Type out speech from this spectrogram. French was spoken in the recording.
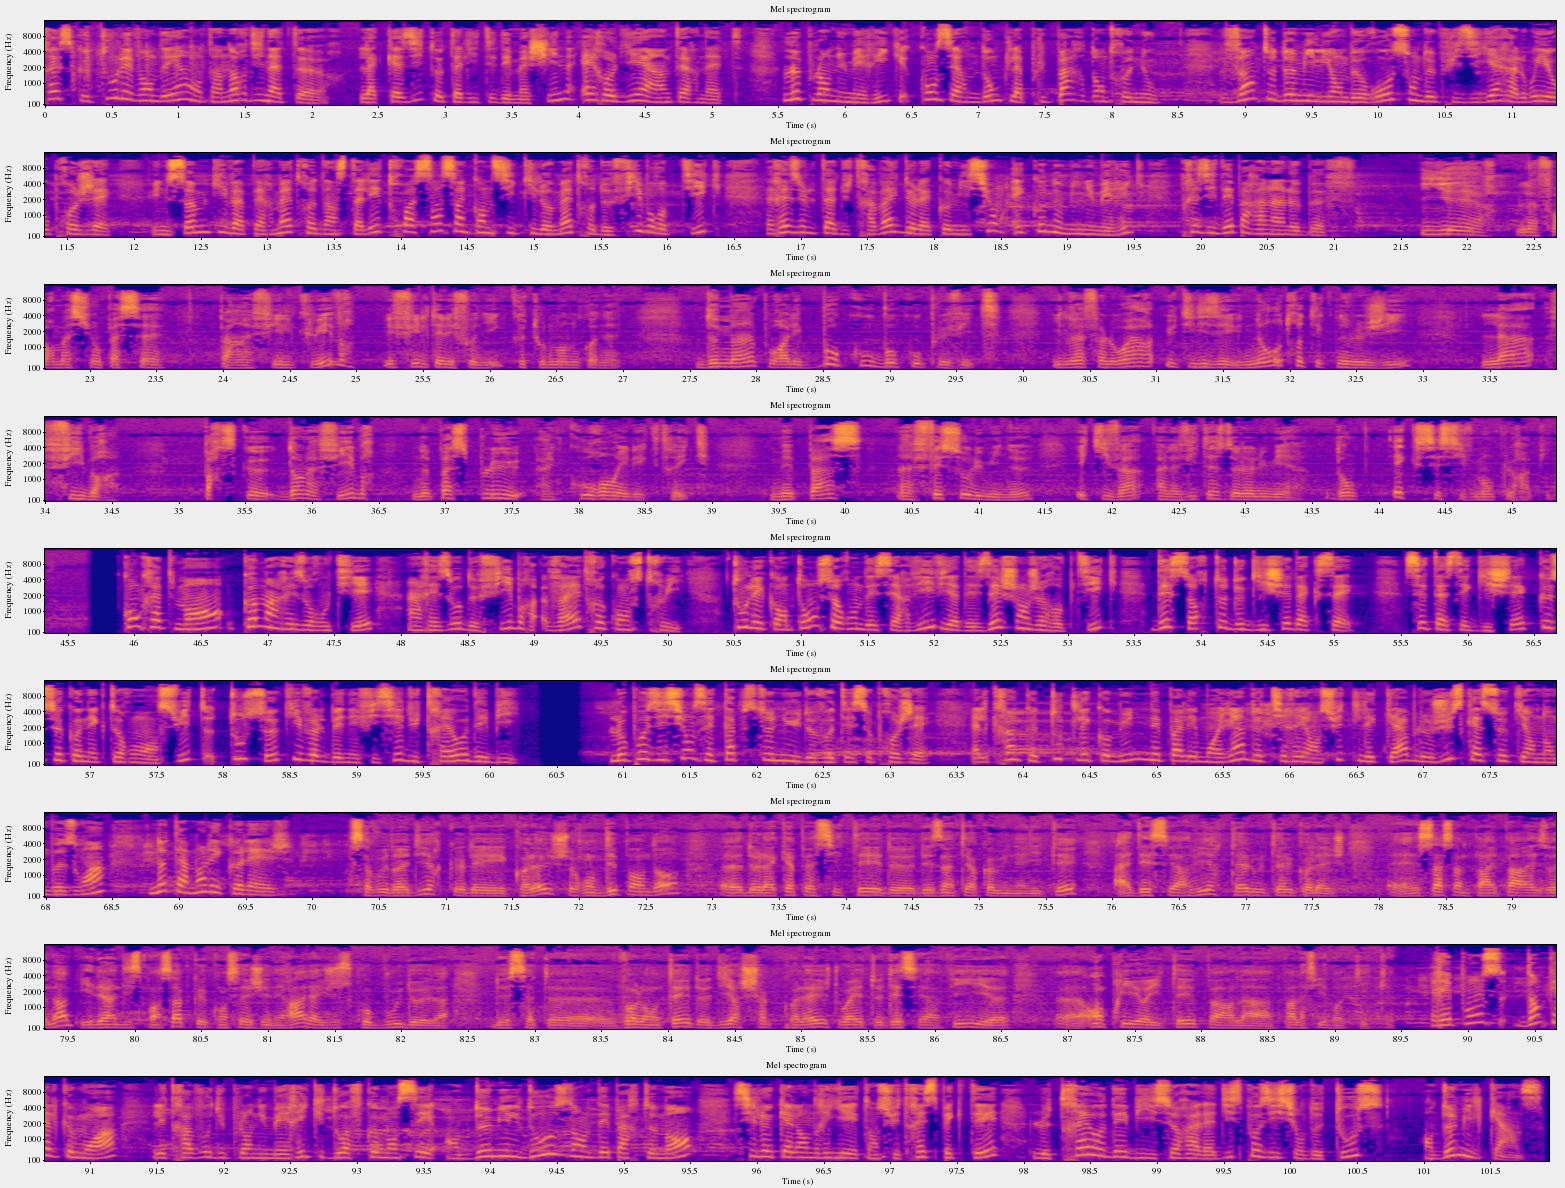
Presque tous les Vendéens ont un ordinateur. La quasi-totalité des machines est reliée à Internet. Le plan numérique concerne donc la plupart d'entre nous. 22 millions d'euros sont depuis hier alloués au projet. Une somme qui va permettre d'installer 356 km de fibre optique, résultat du travail de la commission économie numérique présidée par Alain Leboeuf. Hier, l'information passait par un fil cuivre, les fils téléphoniques que tout le monde connaît. Demain, pour aller beaucoup, beaucoup plus vite, il va falloir utiliser une autre technologie, la fibre. Parce que dans la fibre ne passe plus un courant électrique, mais passe un faisceau lumineux et qui va à la vitesse de la lumière, donc excessivement plus rapide. Concrètement, comme un réseau routier, un réseau de fibres va être construit. Tous les cantons seront desservis via des échangeurs optiques, des sortes de guichets d'accès. C'est à ces guichets que se connecteront ensuite tous ceux qui veulent bénéficier du très haut débit. L'opposition s'est abstenue de voter ce projet. Elle craint que toutes les communes n'aient pas les moyens de tirer ensuite les câbles jusqu'à ceux qui en ont besoin, notamment les collèges. Ça voudrait dire que les collèges seront dépendants euh, de la capacité des intercommunalités à desservir tel ou tel collège. ça, ça ne me paraît pas raisonnable. Il est indispensable que le Conseil général aille jusqu'au bout de, cette euh, volonté de dire que chaque collège doit être desservi euh, en priorité par la, par la fibre optique. Réponse dans quelques mois. Les travaux du plan numérique doivent commencer en 2012 dans le département. Si le calendrier est ensuite respecté, le très haut débit sera à la disposition de tous en 2015.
